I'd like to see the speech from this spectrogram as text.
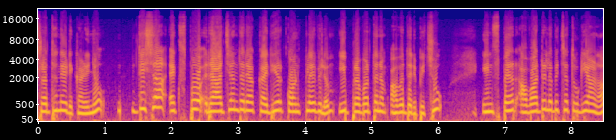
ശ്രദ്ധ നേടിക്കഴിഞ്ഞു. ദിശ എക്സ്പോ രാജ്യാന്തര കരിയർ കോൺക്ലേവിലും ഈ പ്രവർത്തനം അവതരിപ്പിച്ചു. ഇൻസ്പയർ അവാർഡ് ലഭിച്ച തുകയാണ്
